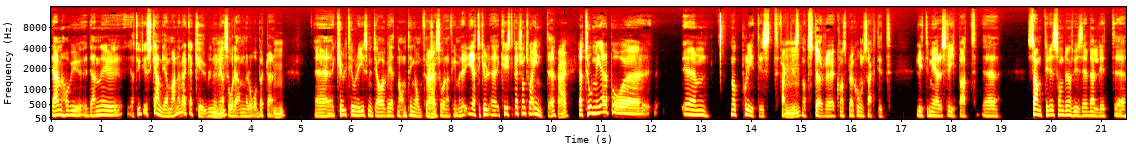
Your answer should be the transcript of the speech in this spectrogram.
Den har vi ju, den är jag tyckte ju Skandiamannen verkar kul nu när Mm. jag såg den med Robert där. Eh, kul teori som inte jag vet någonting om förrän Nej. jag såg den filmen. Det är jättekul. Eh, Christer Pettersson tror jag inte. Nej. Jag tror mer på eh, ehm, något politiskt faktiskt, Mm. något större konspirationsaktigt. Lite mer slipat. Eh, samtidigt som det naturligtvis är väldigt eh,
